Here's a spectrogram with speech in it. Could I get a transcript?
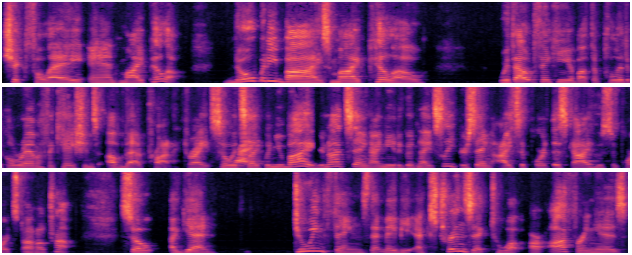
Chick fil A and My Pillow. Nobody buys My Pillow without thinking about the political ramifications of that product, right? So it's right. like when you buy it, you're not saying I need a good night's sleep. You're saying I support this guy who supports Donald Trump. So again, doing things that may be extrinsic to what our offering is,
